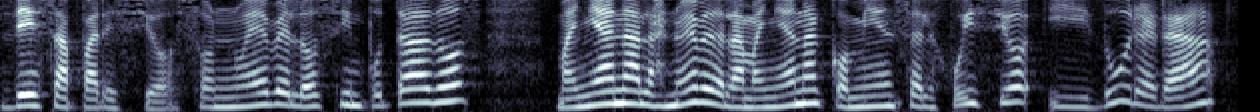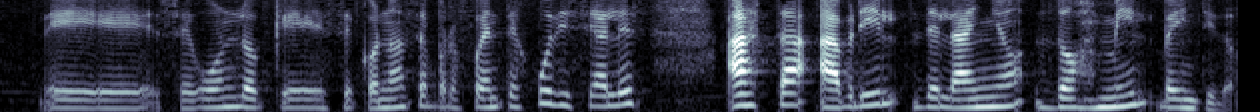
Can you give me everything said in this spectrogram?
desapareció. Son nueve los imputados, Mañana a las 9 de la mañana comienza el juicio y durará, eh, según lo que se conoce por fuentes judiciales, hasta abril del año 2022.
